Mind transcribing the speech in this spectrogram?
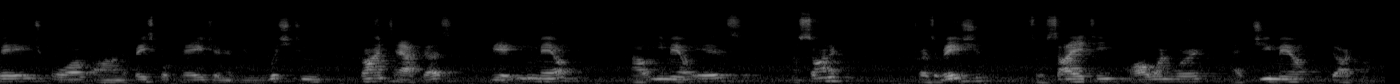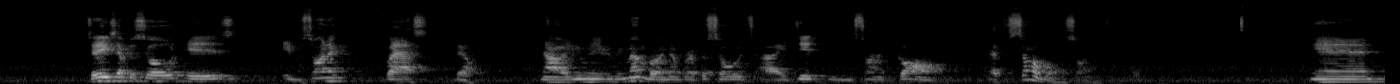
page or on the Facebook page. And if you wish to contact us via email, our email is Masonic Preservation Society, all one word, at gmail.com. Today's episode is a Masonic glass bell. Now, you may remember a number of episodes I did the Masonic gong at the Somerville Masonic and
